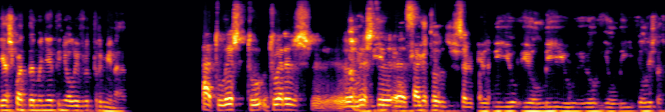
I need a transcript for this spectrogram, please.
e às quatro da manhã tinha o livro terminado. Ah, tu leste, tu, tu eras, eh, Não, eu leste li, eu a saga toda todos. do Eu li, eu, eu li, eu, eu, eu li, eu li os todos.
